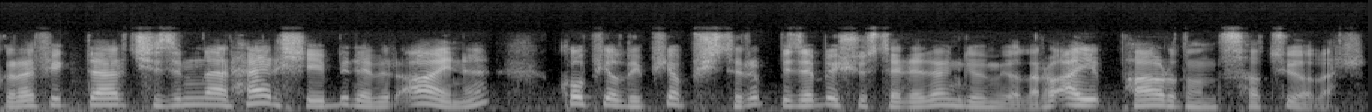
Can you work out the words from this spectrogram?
Grafikler, çizimler her şey birebir aynı. Kopyalayıp yapıştırıp bize 500 TL'den gömüyorlar. Ay pardon satıyorlar.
